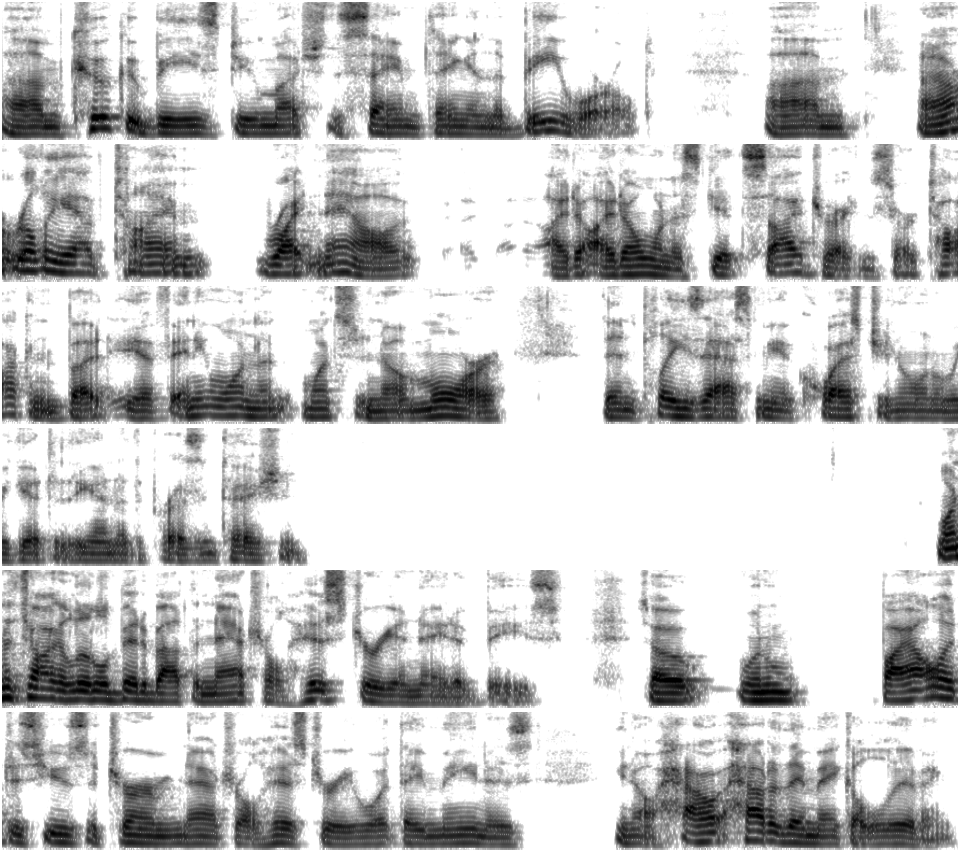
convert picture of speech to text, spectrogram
um, cuckoo bees do much the same thing in the bee world. Um, and I don't really have time right now. I, I don't want to get sidetracked and start talking, but if anyone wants to know more, then please ask me a question when we get to the end of the presentation. I want to talk a little bit about the natural history of native bees. So when biologists use the term natural history, what they mean is, you know, how, how do they make a living?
